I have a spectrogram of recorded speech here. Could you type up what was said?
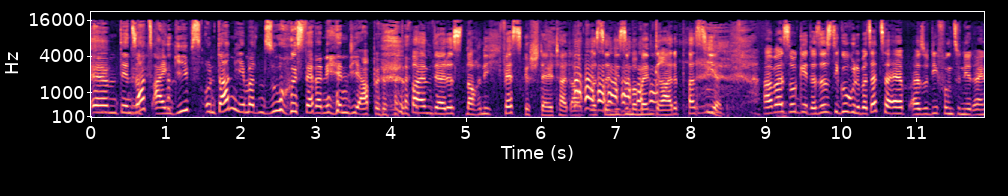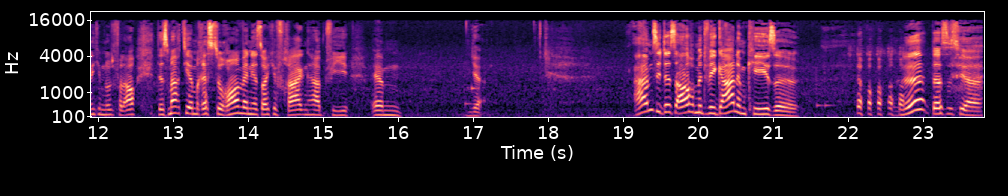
ähm, den Satz eingibst und dann jemanden suchst, der dein Handy abhört. Vor allem, der das noch nicht festgestellt hat, auch was in diesem Moment gerade passiert. Aber so geht das. Das ist die Google Übersetzer App, also die funktioniert eigentlich im Notfall auch. Das macht ihr im Restaurant, wenn ihr solche Fragen habt wie, ähm, ja. Haben Sie das auch mit veganem Käse? ne? Das ist ja.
